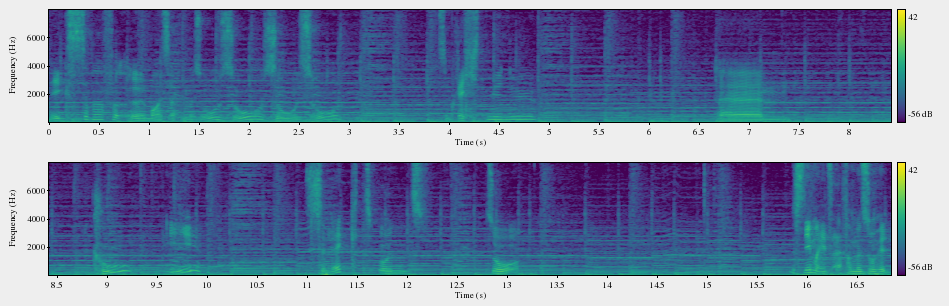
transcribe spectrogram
Nächste Waffe, äh, mach jetzt einfach mal so, so, so, so. Zum rechten Menü. Ähm. Q, E, Select und so. Das nehmen wir jetzt einfach mal so hin.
